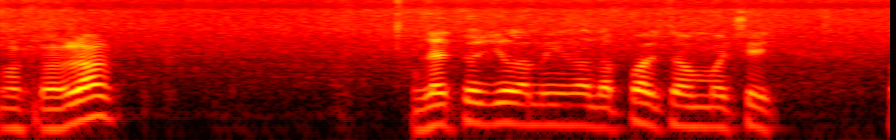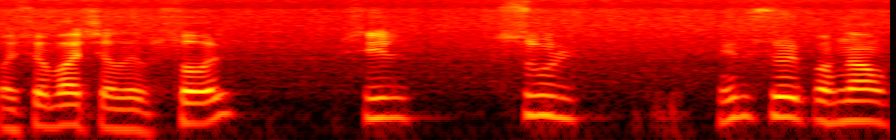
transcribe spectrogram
Ось раз. Для цього діла мені треба пальцем мочити. Ось ви бачили соль, сіль, суль. І все, і погнав.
